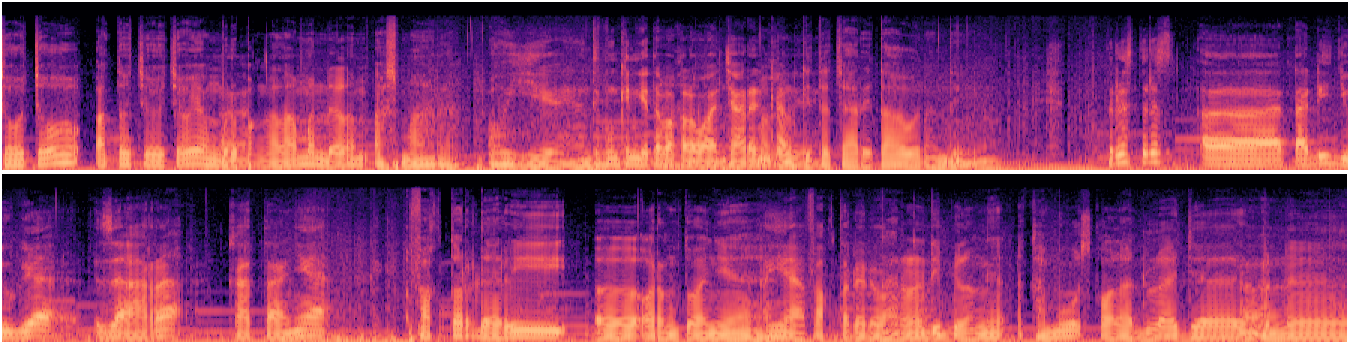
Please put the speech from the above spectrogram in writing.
cowok-cowok atau cewek-cewek yang berpengalaman dalam asmara. oh iya nanti mungkin kita bakal wawancarin Bakal kali ya. kita cari tahu nanti. Hmm. terus terus eh, tadi juga Zahra katanya Faktor dari eh, orang tuanya. ah, iya faktor dari orang Karena tua. dibilangnya kamu sekolah dulu aja yang Ah. bener.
